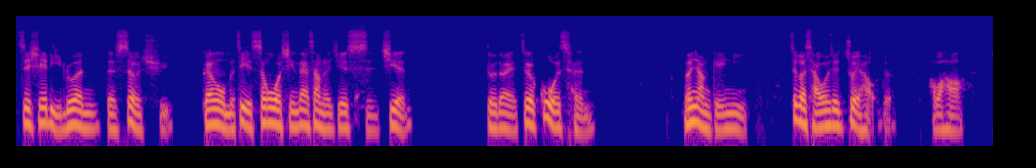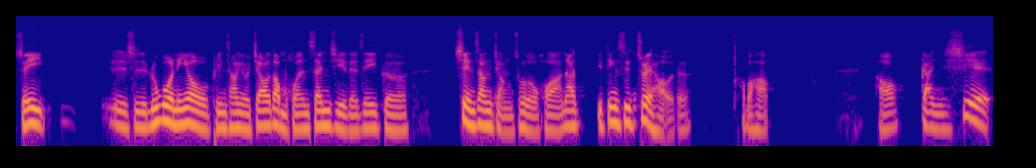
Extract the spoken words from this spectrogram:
这些理论的摄取，跟我们自己生活形态上的一些实践，对不对？这个过程分享给你，这个才会是最好的，好不好？所以，是如果你有平常有加入到我们红丸三杰的这个线上讲座的话，那一定是最好的，好不好？好，感谢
